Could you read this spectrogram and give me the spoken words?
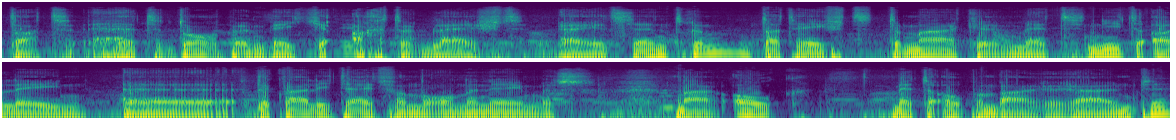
dat het dorp een beetje achterblijft bij het centrum. Dat heeft te maken met niet alleen eh, de kwaliteit van de ondernemers, maar ook met de openbare ruimte,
